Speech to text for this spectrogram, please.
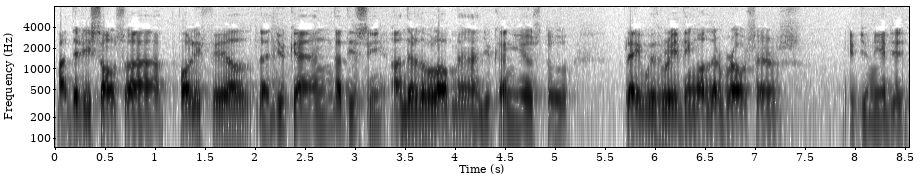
But there is also a polyfill that you can that is under development and you can use to play with reading other browsers if you need it.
